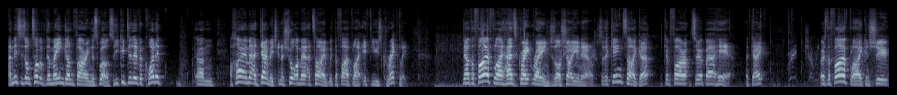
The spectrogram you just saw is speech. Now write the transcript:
And this is on top of the main gun firing as well, so you could deliver quite a um, a high amount of damage in a short amount of time with the Firefly if used correctly. Now, the Firefly has great range, as I'll show you now. So the King Tiger can fire up to about here, okay? Whereas the Firefly can shoot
